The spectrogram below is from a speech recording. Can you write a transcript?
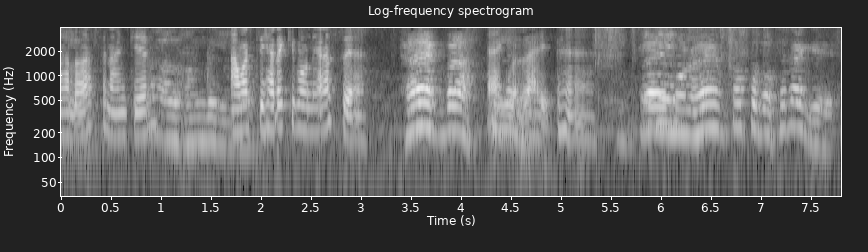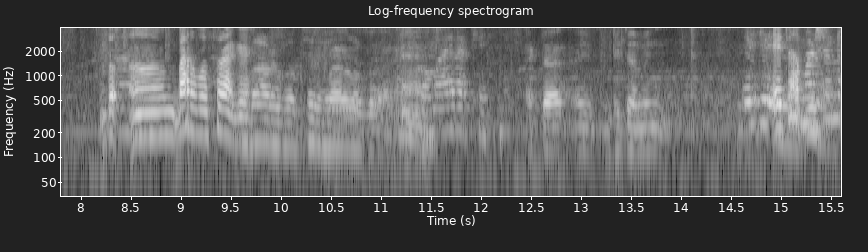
ভালো আছেন আঙ্কেল? আমার চেহারা কি মনে আছে? হ্যাঁ একবার একবার রাইট হ্যাঁ। মনে হয় কত বছর আগে? বারো বছর আগে। বারো বছর বারো বছর আগে। একটা এই ভিটামিন এটা আমার জন্য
